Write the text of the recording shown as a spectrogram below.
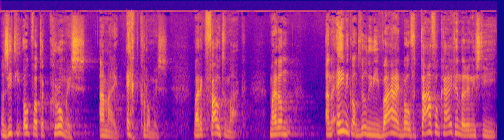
Dan ziet hij ook wat er krom is aan mij, echt krom is. Waar ik fouten maak. Maar dan, aan de ene kant wil hij die waarheid boven tafel krijgen en daarin is hij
